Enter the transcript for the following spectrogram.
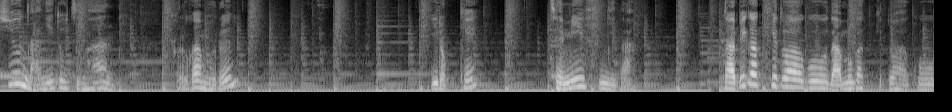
쉬운 난이도지만 결과물은 이렇게 재미있습니다. 나비 같기도 하고 나무 같기도 하고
